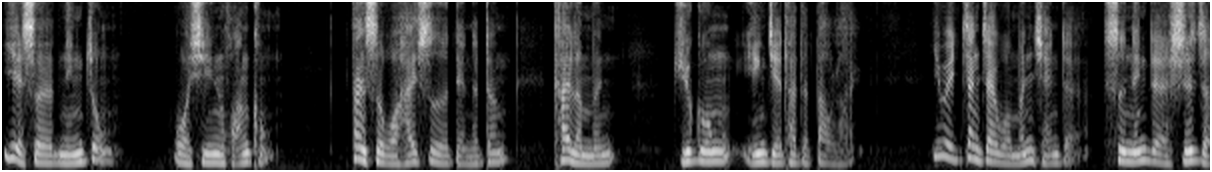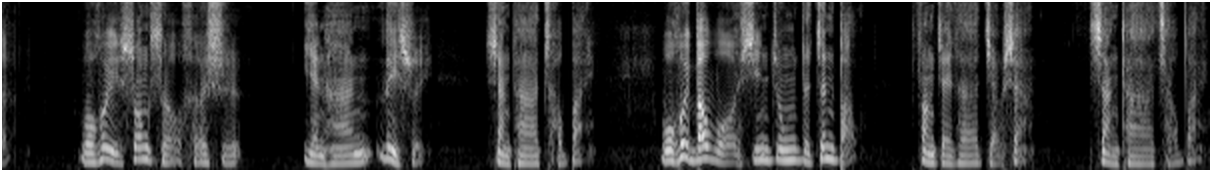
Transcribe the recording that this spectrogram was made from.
夜色凝重，我心惶恐。”但是我还是点了灯，开了门，鞠躬迎接他的到来。因为站在我门前的是您的使者，我会双手合十，眼含泪水向他朝拜。我会把我心中的珍宝放在他脚下，向他朝拜。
